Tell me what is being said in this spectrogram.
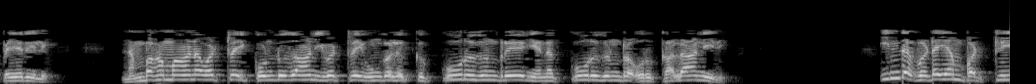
பெயரிலே நம்பகமானவற்றை கொண்டுதான் இவற்றை உங்களுக்கு கூறுகின்றேன் என கூறுகின்ற ஒரு கலாநிதி இந்த விடயம் பற்றி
